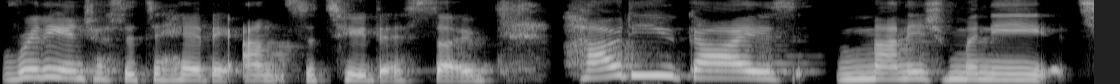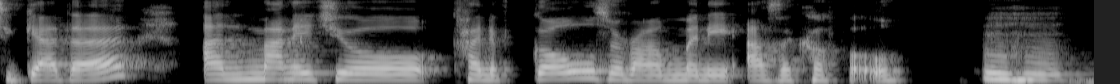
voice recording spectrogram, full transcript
really interested to hear the answer to this. So, how do you guys manage money together and manage your kind of goals around money as a couple? Mm-hmm.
